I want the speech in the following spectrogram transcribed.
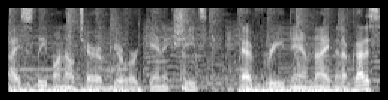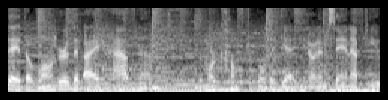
I sleep on Alterra Pure organic sheets every damn night. And I've got to say, the longer that I have them, the more comfortable they get. You know what I'm saying? After you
